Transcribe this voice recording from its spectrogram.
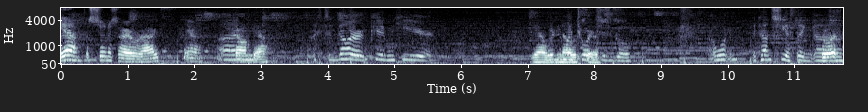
Yeah, as soon as I arrive. Yeah. Down I'm- there. It's dark in here. Yeah, we Where did my torches go? I want. I can't see a thing. Uh,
